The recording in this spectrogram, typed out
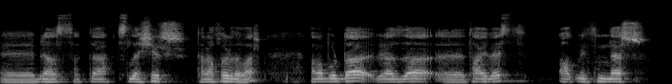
Ee, biraz hatta slasher tarafları da var. Ama burada biraz da e, Ty West alt metinler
